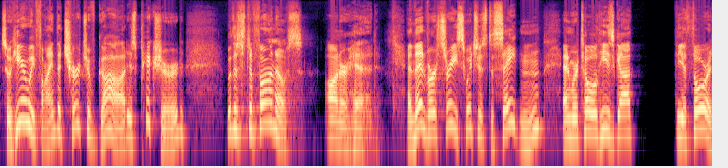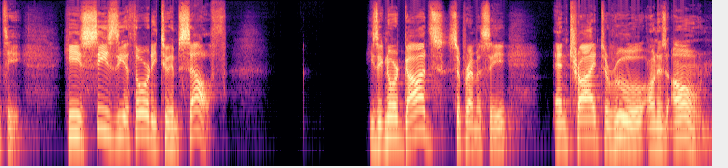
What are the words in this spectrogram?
So here we find the church of God is pictured with a Stephanos on her head. And then verse 3 switches to Satan, and we're told he's got the authority. He sees the authority to himself. He's ignored God's supremacy and tried to rule on his own.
